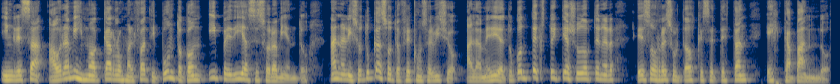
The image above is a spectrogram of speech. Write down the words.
Ingresa ahora mismo a carlosmalfati.com y pedí asesoramiento. Analizo tu caso, te ofrezco un servicio a la medida de tu contexto y te ayudo a obtener esos resultados que se te están escapando.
